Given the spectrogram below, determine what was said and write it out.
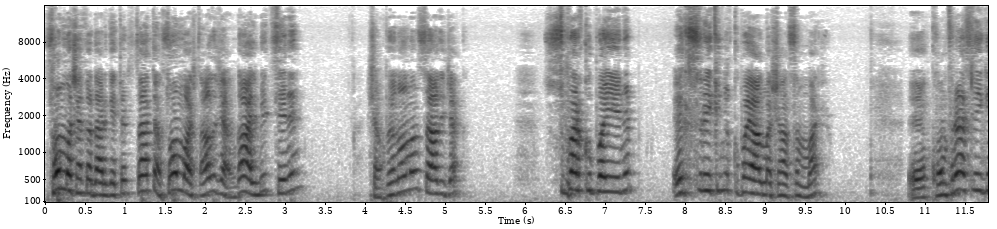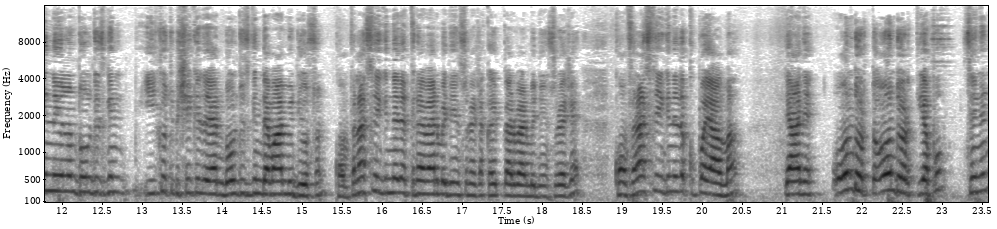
Son maça kadar getir. Zaten son maçta alacağın galibiyet senin Şampiyon olmanı sağlayacak. Süper Kupayı yenip ekstra ikinci kupayı alma şansın var. Ee, konferans liginde yolun dolu dizgin iyi kötü bir şekilde yani dolu dizgin devam ediyorsun. Konferans liginde de fire vermediğin sürece, kayıplar vermediğin sürece konferans liginde de kupayı alma. Yani 14'te 14 yapıp senin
